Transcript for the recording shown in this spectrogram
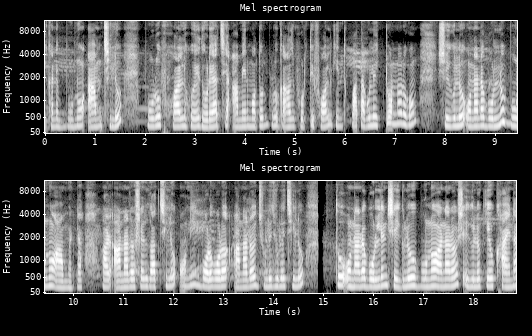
এখানে বুনো আম ছিল পুরো ফল হয়ে ধরে আছে, আমের মতন পুরো গাছ ভর্তি ফল, কিন্তু পাতাগুলো একটু অন্যরকম। সেগুলো ওনারা বলল বুনো আম এটা। আর আনারসের গাছ ছিল, অনেক বড় বড় আনারস ঝুলে ঝুলে ছিল। তো ওনারা বললেন, সেইগুলো বুনো আনারস, এগুলো কেউ খায় না।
